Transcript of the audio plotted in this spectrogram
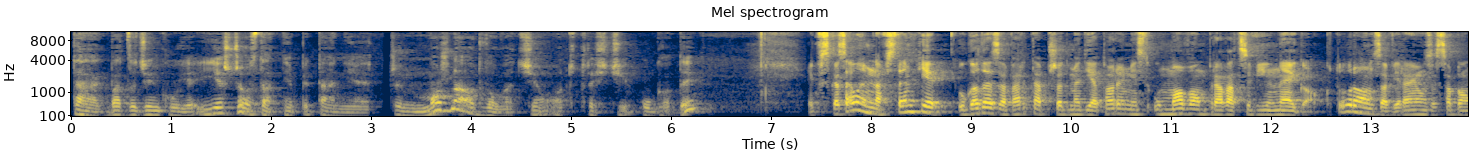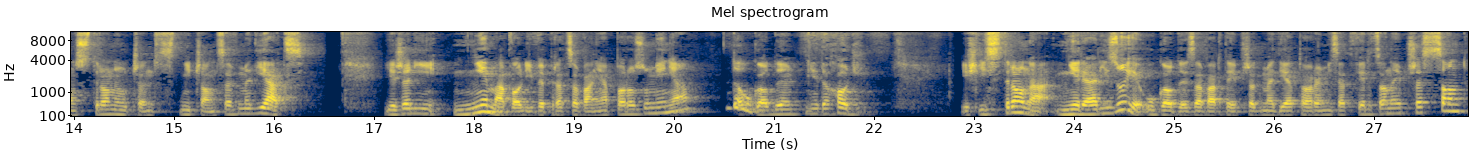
Tak, bardzo dziękuję. I jeszcze ostatnie pytanie. Czy można odwołać się od treści ugody? Jak wskazałem na wstępie, ugoda zawarta przed mediatorem jest umową prawa cywilnego, którą zawierają ze sobą strony uczestniczące w mediacji. Jeżeli nie ma woli wypracowania porozumienia, do ugody nie dochodzi. Jeśli strona nie realizuje ugody zawartej przed mediatorem i zatwierdzonej przez sąd,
